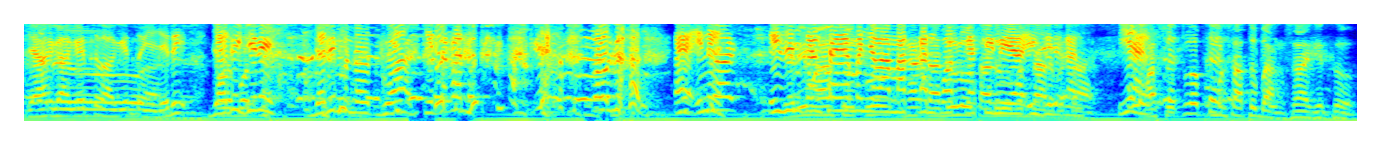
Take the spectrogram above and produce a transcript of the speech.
Ya nggak gitu nggak gitu ya. Jadi Jadi gini, jadi menurut gua kita kan eh ini izinkan Jadi saya menyelamatkan podcast ini ya bentar, izinkan. Iya. Maksud lu pemersatu bangsa gitu.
